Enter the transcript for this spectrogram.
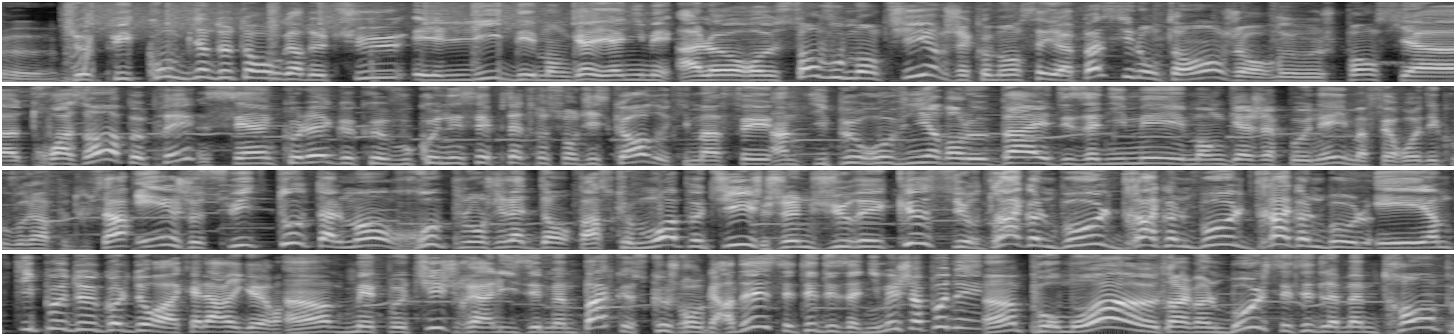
Depuis combien de temps regardes-tu et lis des mangas et animés? Alors, euh, sans vous mentir, j'ai commencé il y a pas si longtemps, genre, euh, je pense il y a 3 ans à peu près. C'est un collègue que vous connaissez peut-être sur Discord qui m'a fait un petit peu revenir dans le bail des animés et mangas japonais, il m'a fait redécouvrir un peu tout ça, et je suis totalement replongé là-dedans. Parce que moi, petit, je ne jurais que sur Dragon Ball, Dragon Ball, Dragon Ball, et un petit peu de Goldorak à la rigueur, hein. Mais petit, je réalisais même pas que ce que je regardais, c'était des animés japonais, hein. Pour moi, euh, Dragon Ball, c'était de la même trempe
